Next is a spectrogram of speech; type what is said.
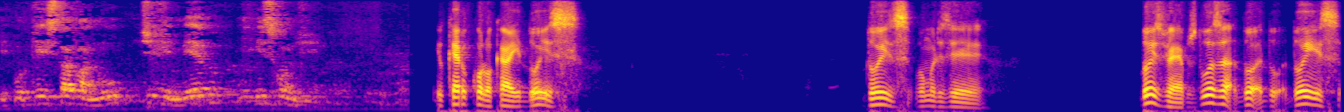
e porque estava nu, tive medo me escondi. eu quero colocar aí dois, dois, vamos dizer, dois verbos, duas, dois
